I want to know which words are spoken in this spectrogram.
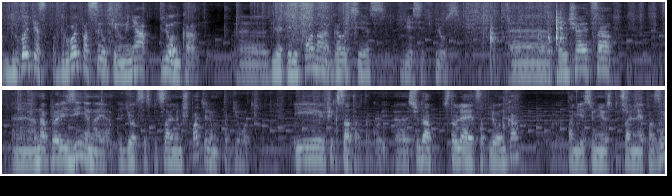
В другой, в другой посылке у меня пленка э, для телефона Galaxy S10 Plus. Э, получается, она прорезиненная, идет со специальным шпателем таким вот. И фиксатор такой. Э, сюда вставляется пленка. Там есть у нее специальные пазы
